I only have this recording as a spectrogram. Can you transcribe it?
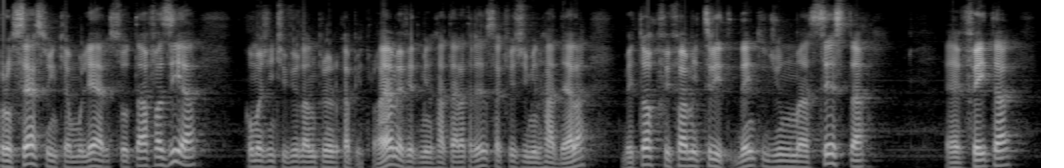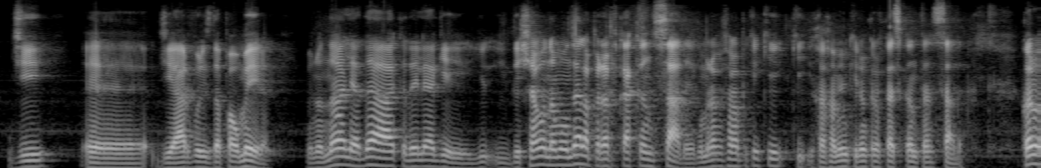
processo em que a mulher Sotá fazia, como a gente viu lá no primeiro capítulo. Ela trazia o sacrifício de minhat dela, betok fifa mitrit, dentro de uma cesta é, feita de, é, de árvores da palmeira. E deixava na mão dela para ficar cansada. E a vai falar por que que Rahamim queriam que ela ficasse cansada. Quando o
